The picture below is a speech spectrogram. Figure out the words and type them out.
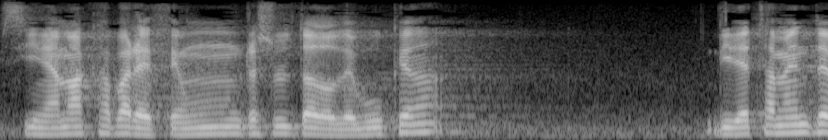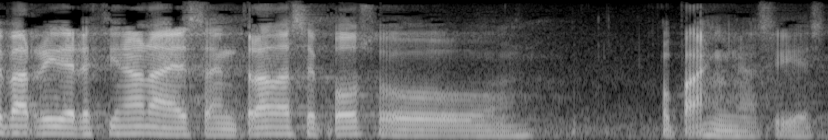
si nada más que aparece un resultado de búsqueda, directamente va a redireccionar a esa entrada, a ese post o, página, así es.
